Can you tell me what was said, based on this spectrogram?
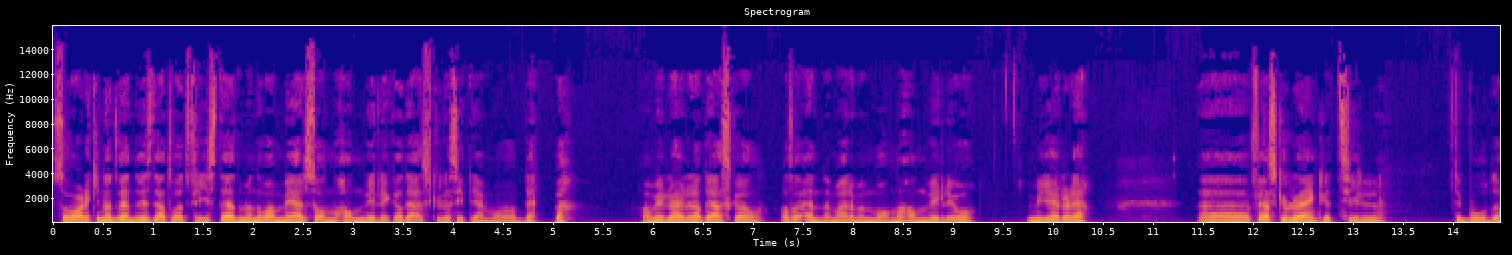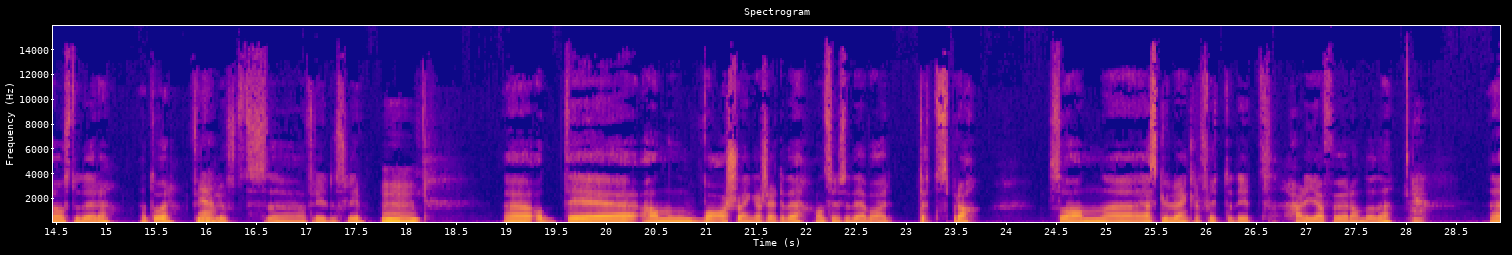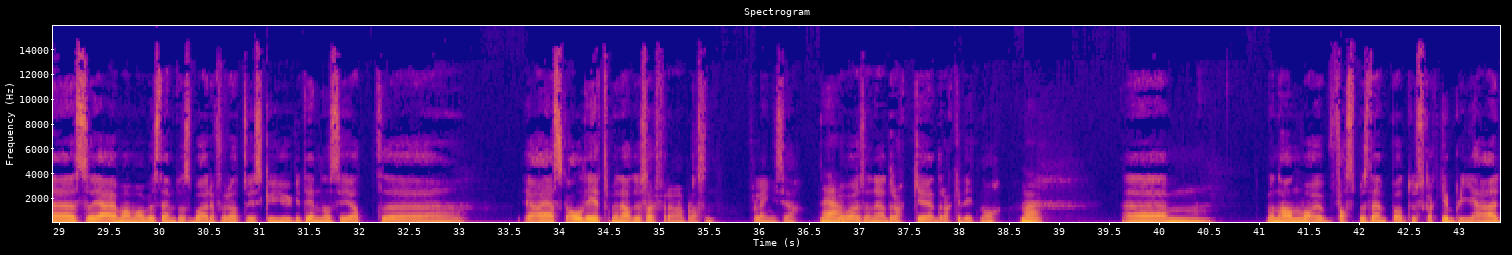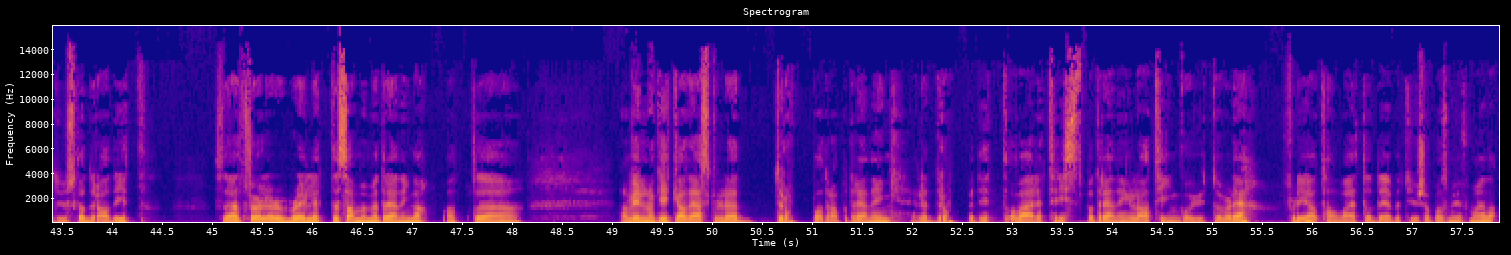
så var det ikke nødvendigvis det at det var et fristed, men det var mer sånn han ville ikke at jeg skulle sitte hjemme og deppe. Han ville jo heller at jeg skal Altså, NM er om en måned, han ville jo mye heller det. Eh, For jeg skulle jo egentlig til, til Bodø og studere et år. Ja. Frilufts, eh, friluftsliv. Mhm. Eh, og det Han var så engasjert i det. Han syntes jo det var dødsbra. Så han eh, Jeg skulle jo egentlig flytte dit helga før han døde. Eh, så jeg og mamma bestemte oss bare for at vi skulle ljuge til ham og si at eh, ja, jeg skal dit, men jeg hadde jo sagt fra meg plassen for lenge siden. Ja. For det var jo sånn, jeg drakk, jeg drakk ikke dit nå. Ehm, men han var jo fast bestemt på at du skal ikke bli her, du skal dra dit. Så jeg føler det ble litt det samme med trening, da. At eh, han ville nok ikke at jeg skulle droppe å dra på trening, eller droppe dit og være trist på trening, la ting gå utover det. Fordi at han veit at det betyr såpass mye for meg, da.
